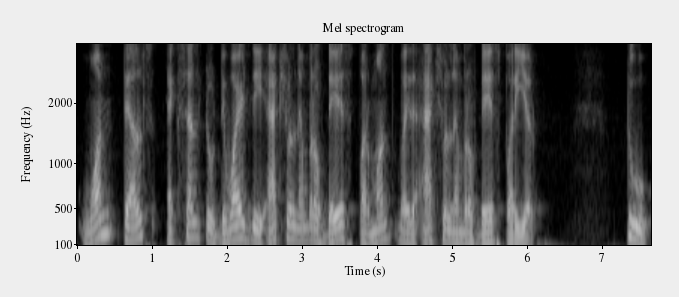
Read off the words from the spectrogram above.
1 tells Excel to divide the actual number of days per month by the actual number of days per year. 2.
